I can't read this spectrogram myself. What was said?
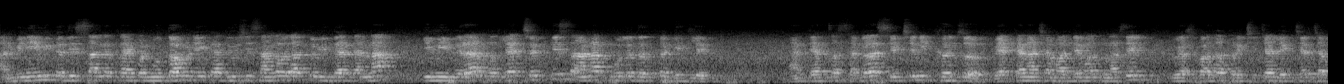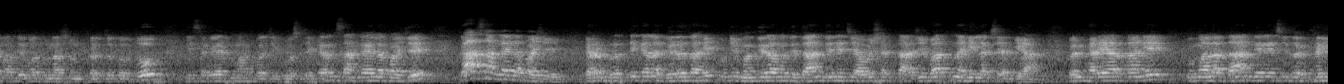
आणि मी नेहमी कधीच सांगत नाही पण मुद्दा म्हणून एका दिवशी सांगावं लागतं विद्यार्थ्यांना की मी विरार मधल्या छत्तीस अनाथ मुलं दत्तक घेतलेत. आणि त्यांचा सगळा शैक्षणिक खर्च व्याख्यानाच्या माध्यमातून असेल किंवा स्पर्धा परीक्षेच्या लेक्चरच्या माध्यमातून असून खर्च करतो ही सगळ्यात महत्वाची गोष्ट आहे. कारण सांगायला पाहिजे का सांगायला पाहिजे? कारण प्रत्येकाला गरज आहे कुठे मंदिरामध्ये दान देण्याची आवश्यकता अजिबात नाही लक्षात घ्या. पण खऱ्या अर्थाने तुम्हाला दान देण्याची जर खरी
